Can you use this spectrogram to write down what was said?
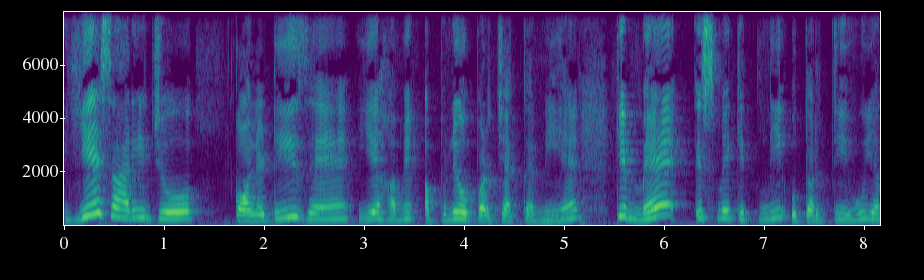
یہ ساری جو کوالٹیز ہیں، یہ ہمیں اپنے اوپر چیک کرنی ہے کہ میں اس میں کتنی اترتی ہوں یا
